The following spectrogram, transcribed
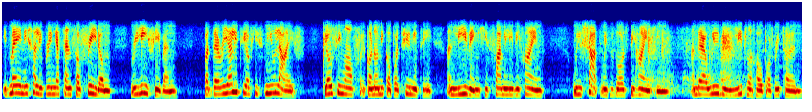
It may initially bring a sense of freedom, relief even, but the reality of his new life, closing off economic opportunity and leaving his family behind, will shut with doors behind him, and there will be little hope of return.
